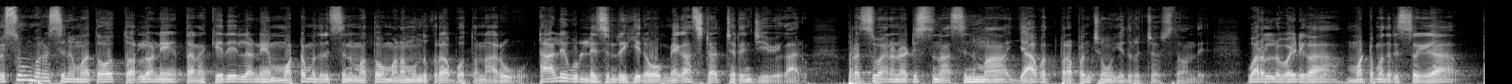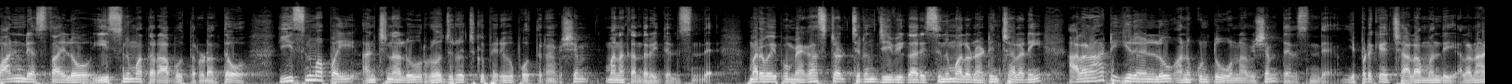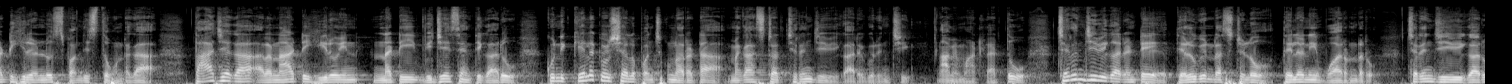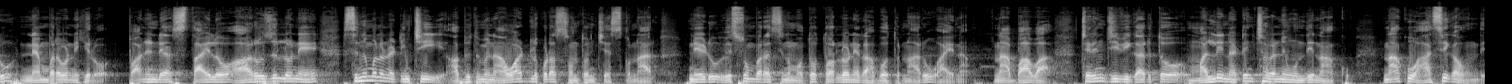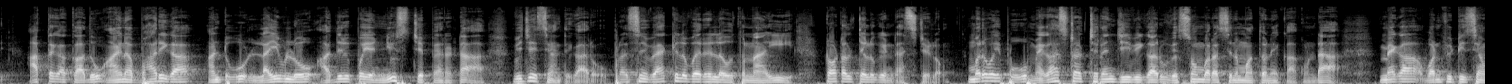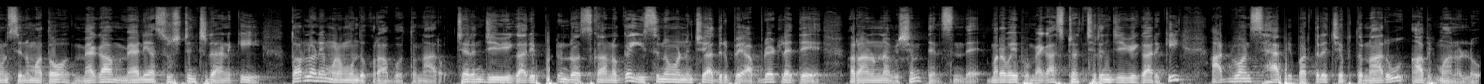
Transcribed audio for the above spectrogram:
విశ్వంబర సినిమాతో త్వరలోనే తన కెరీర్లోనే మొట్టమొదటి సినిమాతో మన ముందుకు రాబోతున్నారు. Tollywood legendary hero megastar Chiranjeevi garu. ప్రస్తుతం ఆయన నటిస్తున్న సినిమా యావత్ ప్రపంచం ఎదురు చూస్తోంది వరల్డ్ వైడ్గా మొట్టమొదటిసారిగా పాన్ స్థాయిలో ఈ సినిమాతో రాబోతుండడంతో ఈ సినిమాపై అంచనాలు రోజు రోజుకు పెరిగిపోతున్న విషయం మనకందరికీ తెలిసిందే. మరోవైపు మెగాస్టార్ చిరంజీవి గారి సినిమాలో నటించాలని అలనాటి హీరోయిన్లు అనుకుంటూ ఉన్న విషయం తెలిసిందే. ఇప్పటికే చాలామంది అలనాటి హీరోయిన్లు స్పందిస్తూ ఉండగా తాజాగా అలనాటి హీరోయిన్ నటి విజయశాంతి గారు కొన్ని కీలక విషయాలు పంచుకున్నారట మెగాస్టార్ చిరంజీవి గారి గురించి. ఆమె మాట్లాడుతూ చిరంజీవి గారంటే తెలుగు ఇండస్ట్రీలో తెలియని వారుండరు. Chiranjeevi garu number one hero. Pan India స్థాయిలో ఆ రోజుల్లోనే సినిమాలో నటించి అద్భుతమైన అవార్డులు కూడా సొంతం చేసుకున్నారు. నేడు విశ్వంబర సినిమాతో త్వరలోనే రాబోతున్నారు ఆయన. నా బావ చిరంజీవి గారితో మళ్ళీ నటించాలని ఉంది నాకు. నాకు ఆశగా ఉంది. అత్తగా కాదు ఆయన భారీగా అంటూ లైవ్లో అదిరిపోయే న్యూస్ చెప్పారట విజయశాంతి గారు. ప్రశ్న వ్యాఖ్యలు వైరల్ అవుతున్నాయి టోటల్ తెలుగు ఇండస్ట్రీలో. మరోవైపు మెగాస్టార్ చిరంజీవి గారు విశ్వంబర సినిమాతోనే కాకుండా మెగా వన్ ఫిఫ్టీ సెవెన్ సినిమాతో మెగా మేనియా సృష్టించడానికి త్వరలోనే మన ముందుకు రాబోతున్నారు. చిరంజీవి గారి పుట్టినరోజు కానుక ఈ సినిమా నుంచి అదిరిపోయే అప్డేట్లు అయితే రానున్న విషయం తెలిసిందే. మరోవైపు మెగాస్టార్ చిరంజీవి గారికి అడ్వాన్స్ హ్యాపీ బర్త్డే చెబుతున్నారు అభిమానులు.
